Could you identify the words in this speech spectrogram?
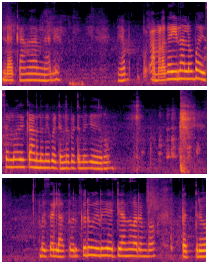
ഉണ്ടാക്കുക എന്ന് പറഞ്ഞാൽ പിന്നെ നമ്മളെ കയ്യിൽ നല്ല പൈസ ഉള്ളവരൊക്കെ ആണെന്നുണ്ടെങ്കിൽ പെട്ടെന്ന് പെട്ടെന്ന് കയറും പൈസ ഇല്ലാത്തവർക്കൊരു വീട് കയറ്റുക എന്ന് പറയുമ്പോൾ ഇപ്പം എത്രയോ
